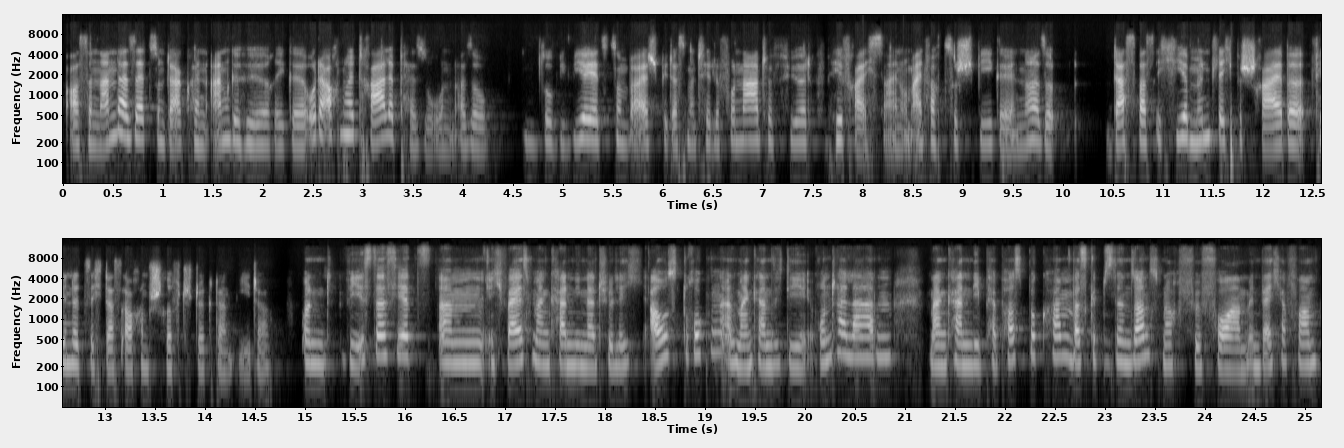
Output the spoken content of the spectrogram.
auseinandersetzt und da können Angehörige oder auch neutrale Personen, also so wie wir jetzt zum Beispiel, dass man Telefonate führt, hilfreich sein, um einfach zu spiegeln. Ne? Also das, was ich hier mündlich beschreibe, findet sich das auch im Schriftstück dann wieder. Und wie ist das jetzt? Ähm, ich weiß, man kann die natürlich ausdrucken, also man kann sich die runterladen, man kann die per Post bekommen. Was gibt es denn sonst noch für Formen? In welcher Form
